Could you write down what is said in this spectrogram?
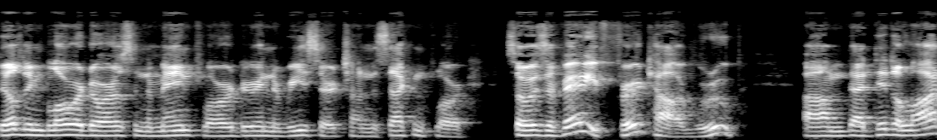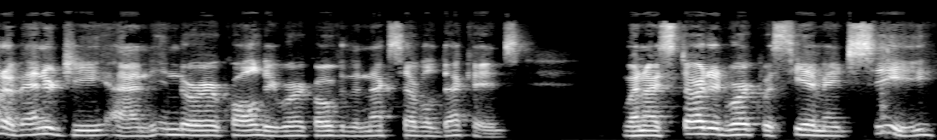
building blower doors in the main floor, doing the research on the second floor. So it was a very fertile group um, that did a lot of energy and indoor air quality work over the next several decades. When I started work with CMHC,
